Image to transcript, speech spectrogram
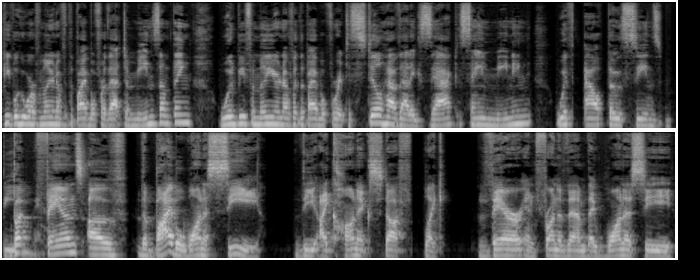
people who are familiar enough with the Bible for that to mean something would be familiar enough with the Bible for it to still have that exact same meaning without those scenes being. But there. fans of the Bible want to see the iconic stuff like there in front of them. They want to see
